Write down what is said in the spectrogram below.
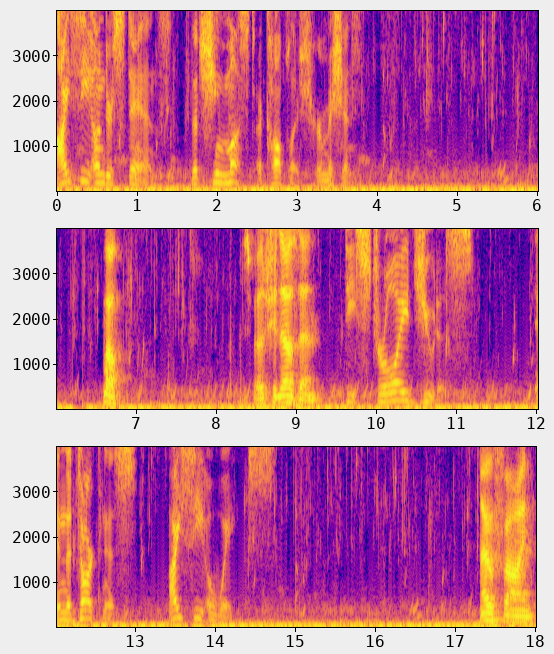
ICEY understands that she must accomplish her mission. Well, I suppose she does then. Destroy Judas. In the darkness, ICEY awakes. Oh, fine.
